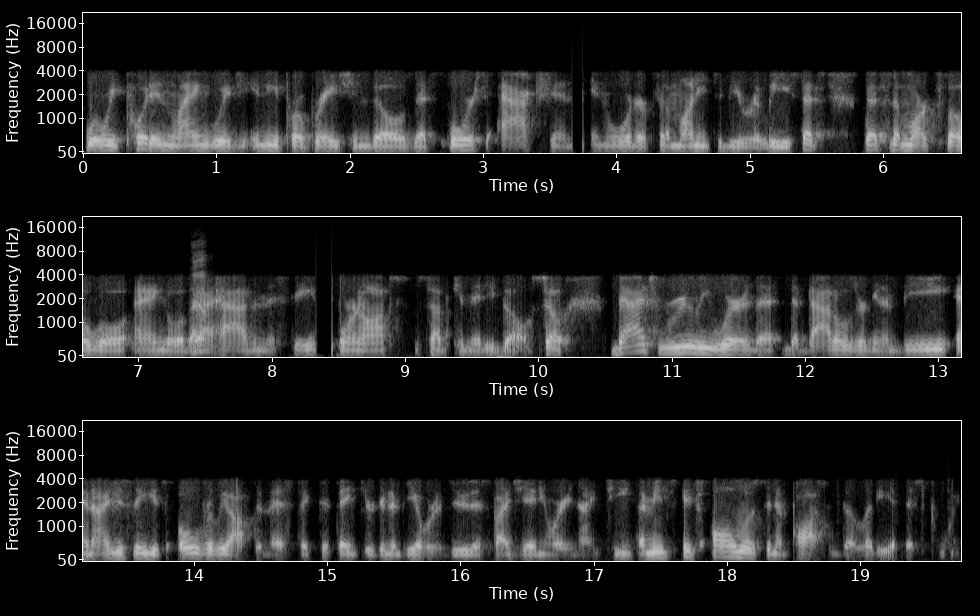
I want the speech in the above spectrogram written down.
where we put in language in the appropriation bills that force action in order for the money to be released. That's that's the Marc Fogel angle that I have in the state foreign ops subcommittee bill. So that's really where the, the battles are going to be. And I just think it's overly optimistic to think you're going to be able to do this by January 19th. I mean, it's, it's almost an impossibility at this point.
